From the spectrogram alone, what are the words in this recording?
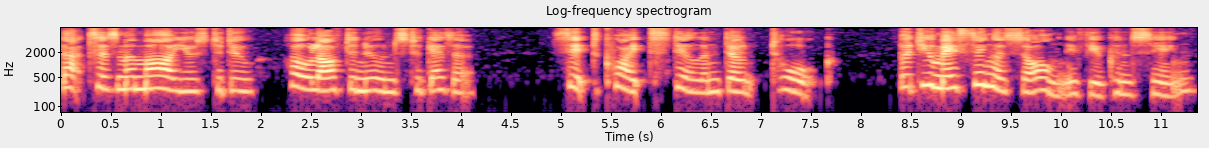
That's as mamma used to do, whole afternoons together. Sit quite still, and don't talk. But you may sing a song, if you can sing.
